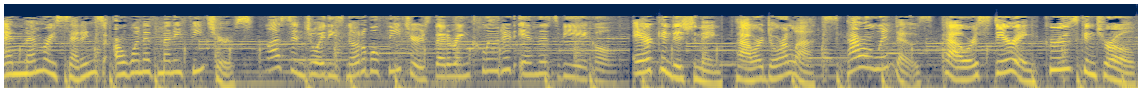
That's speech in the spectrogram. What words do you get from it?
And memory settings are one of many features. Plus, enjoy these notable features that are included in this vehicle. Air conditioning, power door locks, power windows, power steering, cruise control,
